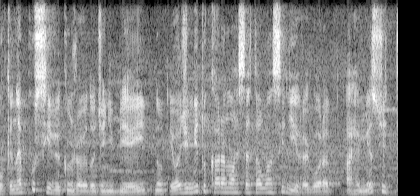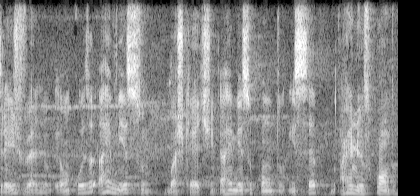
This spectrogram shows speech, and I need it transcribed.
Porque não é possível que um jogador de NBA. Não... Eu admito o cara não acertar o lance livre. Agora, arremesso de três, velho, é uma coisa. Arremesso, basquete, arremesso, ponto. Isso é. Arremesso, ponto.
